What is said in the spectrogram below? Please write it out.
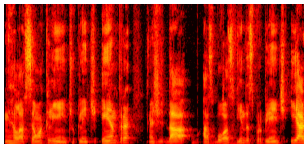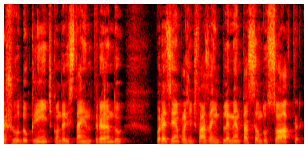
em relação a cliente. O cliente entra, a gente dá as boas-vindas para o cliente e ajuda o cliente quando ele está entrando. Por exemplo, a gente faz a implementação do software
